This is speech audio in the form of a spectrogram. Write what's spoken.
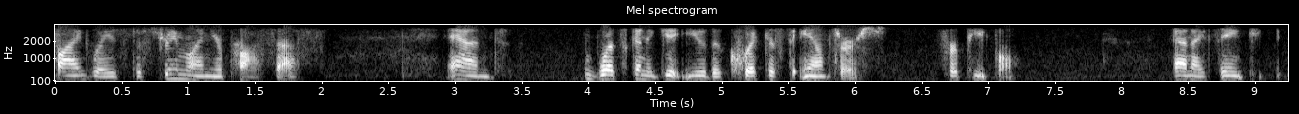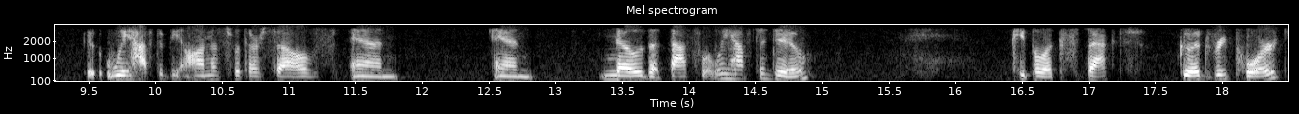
find ways to streamline your process and what's going to get you the quickest answers for people. And I think we have to be honest with ourselves and and know that that's what we have to do. People expect good reports.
